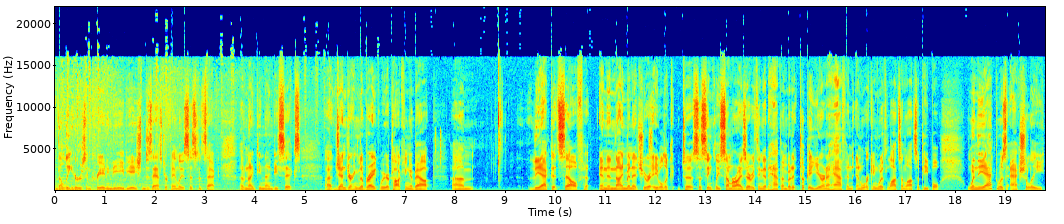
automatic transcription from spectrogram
the leaders in creating the Aviation Disaster Family Assistance Act of 1996. Uh, Jen, during the break, we were talking about um, the act itself, and in nine minutes, you were able to, to succinctly summarize everything that happened. But it took a year and a half, and, and working with lots and lots of people. When the act was actually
